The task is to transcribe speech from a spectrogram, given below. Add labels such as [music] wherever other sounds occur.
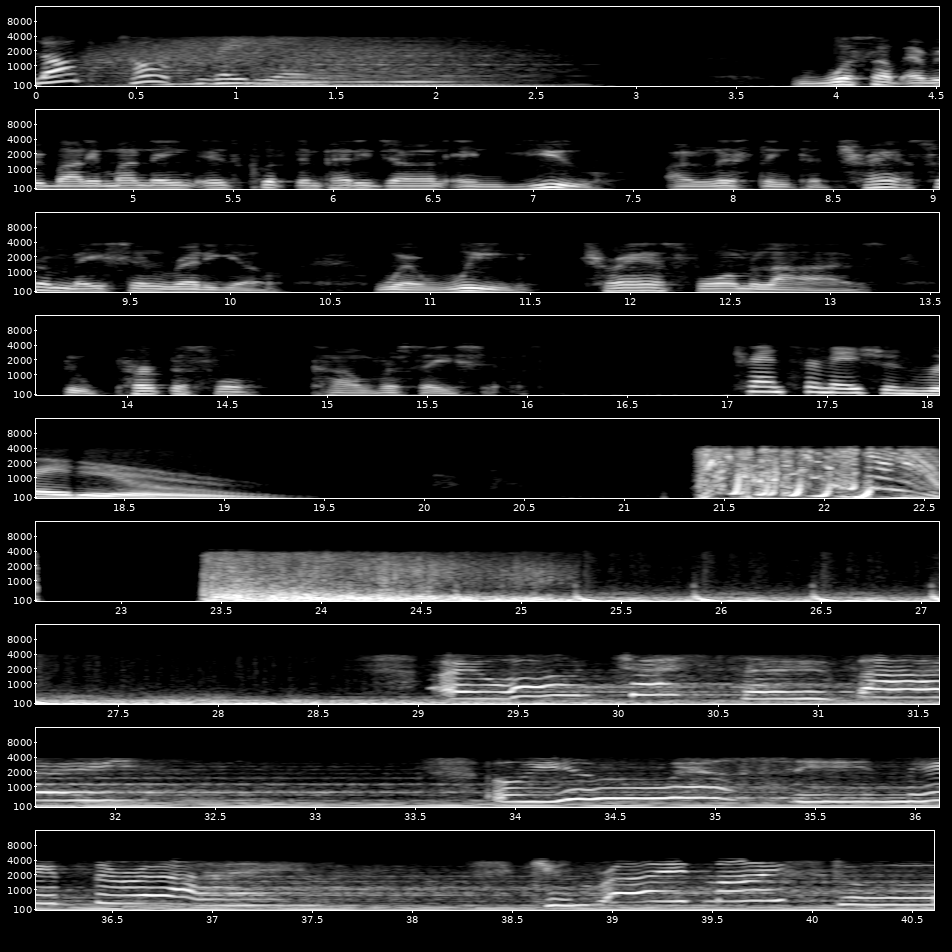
Blog Talk Radio. What's up, everybody? My name is Clifton Pettyjohn, and you are listening to Transformation Radio, where we transform lives through purposeful conversations. Transformation Radio. Oh, you will see me thrive. Can write my story.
